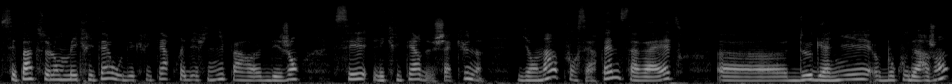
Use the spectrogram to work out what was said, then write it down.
c'est pas selon mes critères ou des critères prédéfinis par des gens, c'est les critères de chacune. Il y en a pour certaines, ça va être de gagner beaucoup d'argent,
